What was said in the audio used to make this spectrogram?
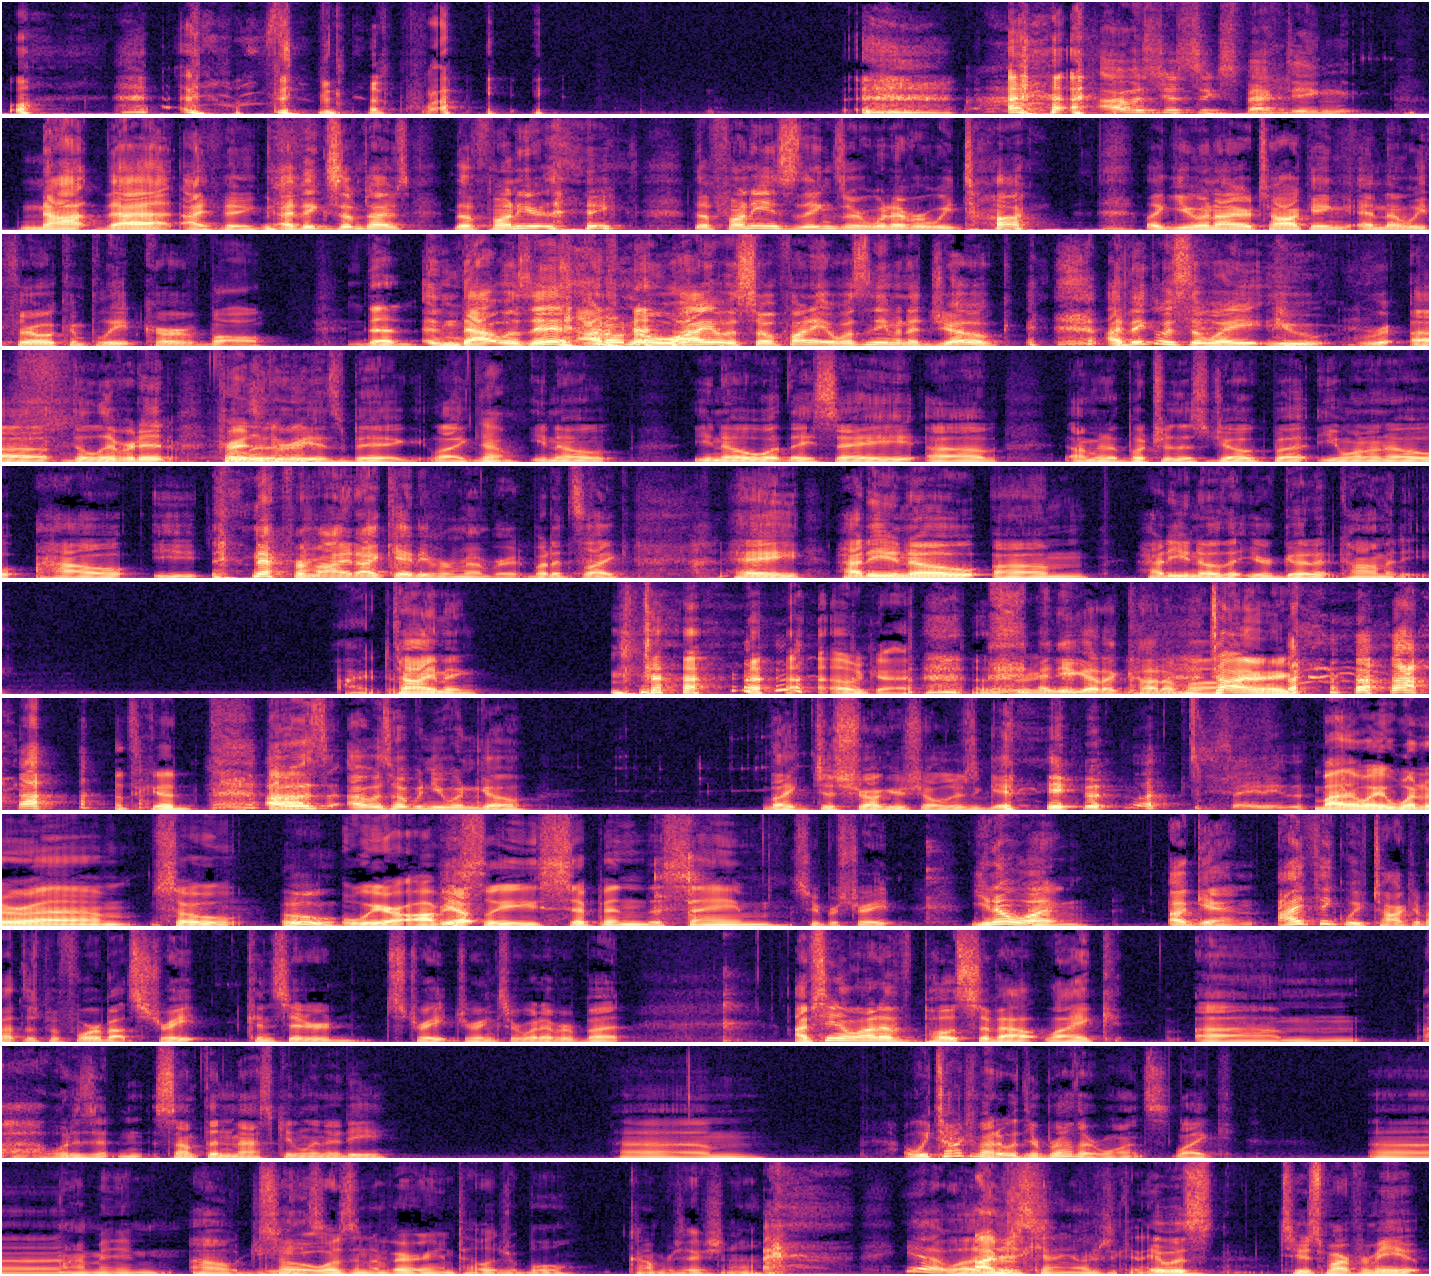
Well, that wasn't even that funny. I was just expecting not that. I think. I think sometimes the funnier thing, the funniest things are whenever we talk, like you and I are talking, and then we throw a complete curveball, That and that was it. I don't know why it was so funny. It wasn't even a joke. I think it was the way you uh, delivered it. Delivery huh? is big. Like Yeah. you know, you know what they say. Uh, I'm gonna butcher this joke, but you want to know how you? Never mind. I can't even remember it. But it's like, hey, how do you know? Um, how do you know that you're good at comedy? I don't. Timing. okay, and you got to cut them off. timing. That's good. I Uh, was I was hoping you wouldn't go like just shrug your shoulders and give me like, say anything. By the way, what are um? So Ooh, we are obviously sipping the same super straight. You know what? thing. Again, I think we've talked about this before about straight considered straight drinks or whatever, but I've seen a lot of posts about like um uh, what is it? Something masculinity. Um we talked about it with your brother once. Like uh I mean, oh geez. so it wasn't a very intelligible conversation. Huh? yeah, it was. I'm just kidding. I'm just kidding. It was too smart for me.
